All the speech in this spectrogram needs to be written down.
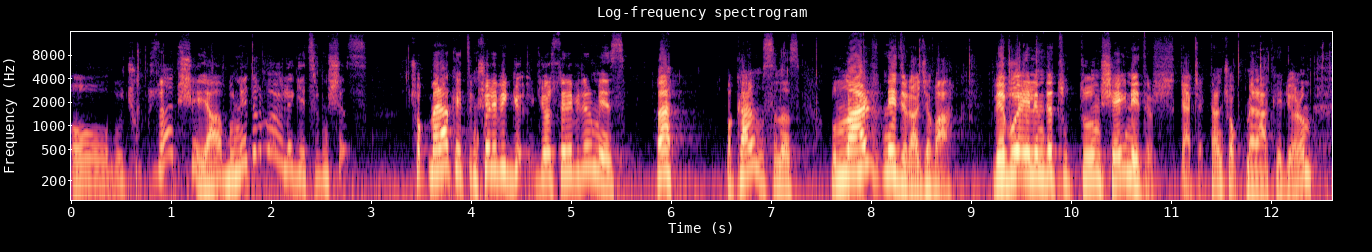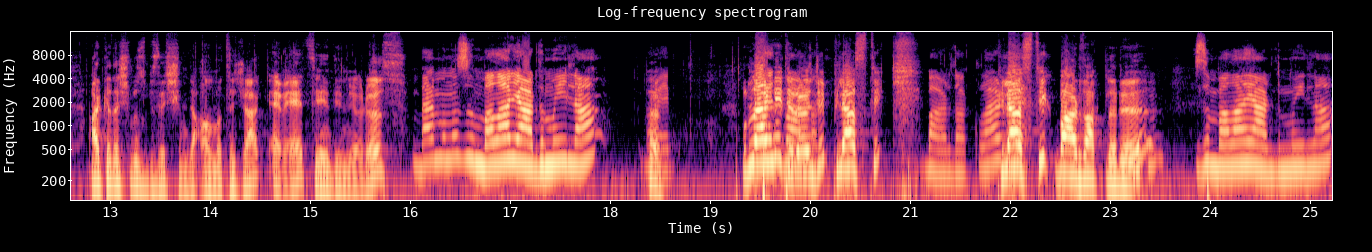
o bu çok güzel bir şey ya. Bu nedir böyle getirmişiz? Çok merak ettim. Şöyle bir gö- gösterebilir miyiz? Heh, bakar mısınız? Bunlar nedir acaba? Ve bu elimde tuttuğum şey nedir? Gerçekten çok merak ediyorum. Arkadaşımız bize şimdi anlatacak. Evet, seni dinliyoruz. Ben bunu zımbalar yardımıyla böyle Bunlar Evet, nedir? bardak. Önce plastik, bardaklar plastik bardakları. ve zımbalar yardımıyla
